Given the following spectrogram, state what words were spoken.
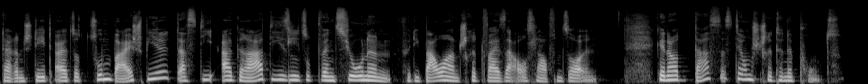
Darin steht also zum Beispiel, dass die Agrardieselsubventionen für die Bauern schrittweise auslaufen sollen. Genau das ist der umstrittene Punkt.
